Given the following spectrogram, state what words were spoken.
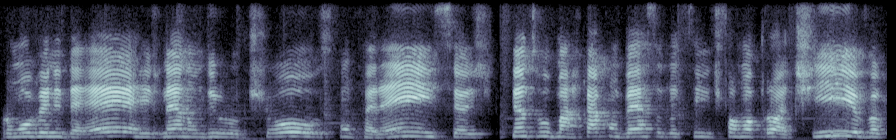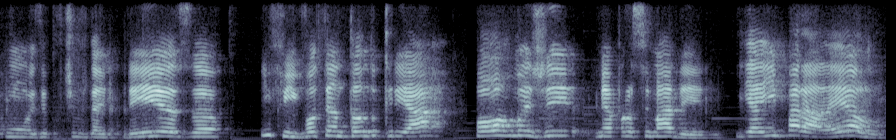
promover NDRs, né, não deal roadshows, conferências. Tento marcar conversas assim de forma proativa com executivos da empresa. Enfim, vou tentando criar formas de me aproximar dele. E aí, em paralelo,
